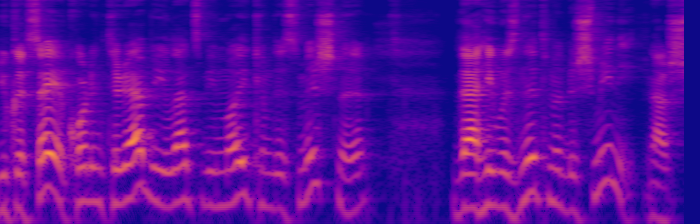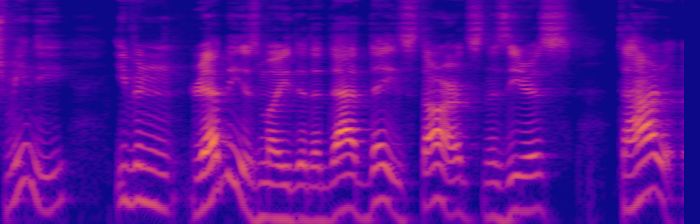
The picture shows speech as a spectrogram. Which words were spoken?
You could say, according to Rabbi, let's be moikim this Mishnah, that he was Nitma B'Shmini. Now Shmini, even Rabbi is moida that that day starts Naziris Tahara.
